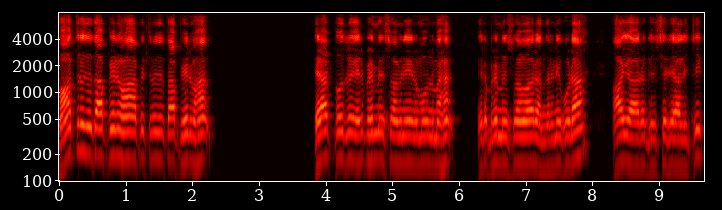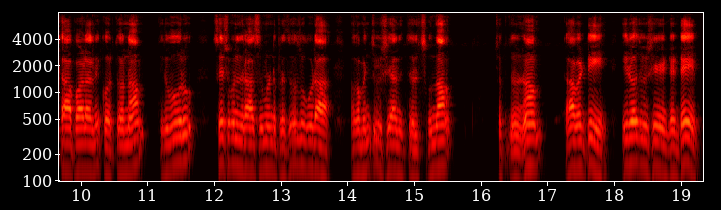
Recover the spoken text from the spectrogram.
మాతృదూతాభ్య నమ పితృదూతాభ్య నమ విరాట్ పోతులు వీరబ్రహ్మస్వామిని నమో నమ. వీరబ్రహ్మస్వామి వారు అందరినీ కూడా ఆయు ఆరోగ్య ఐశ్వర్యాలు ఇచ్చి కాపాడాలని కోరుతున్నాం. తిరువూరు శేషమనేంద్ర ఆశ్రమం నుండి ప్రతిరోజు కూడా ఒక మంచి విషయాన్ని తెలుసుకుందాం చెప్తున్నాం. కాబట్టి ఈరోజు విషయం ఏంటంటే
